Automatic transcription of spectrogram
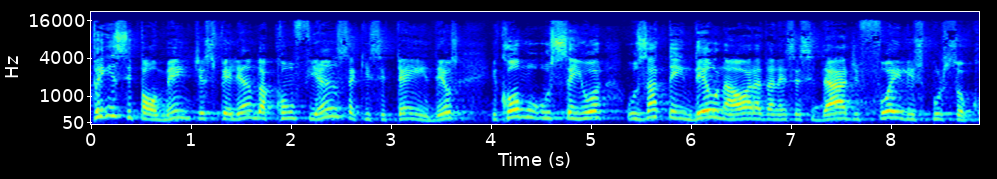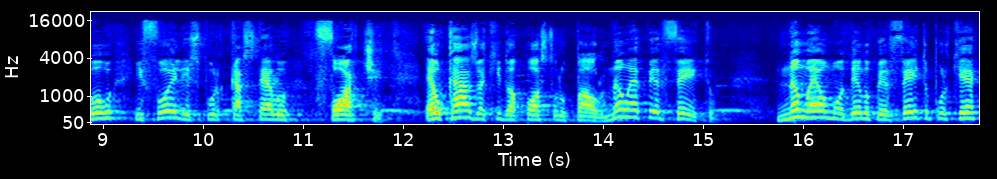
principalmente espelhando a confiança que se tem em Deus e como o Senhor os atendeu na hora da necessidade, foi-lhes por socorro e foi-lhes por castelo forte. É o caso aqui do apóstolo Paulo. Não é perfeito, não é o modelo perfeito, porque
